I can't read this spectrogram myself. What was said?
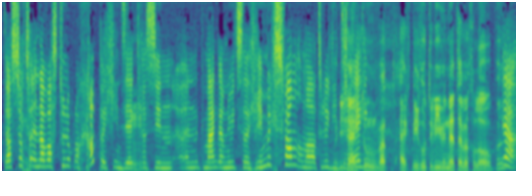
dat soort en dat was toen ook nog grappig in zekere Mm. zin. En ik maak daar nu iets grimmigs van, omdat natuurlijk Maar die, die zijn toen, wat, eigenlijk die route die we net hebben gelopen, Ja,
